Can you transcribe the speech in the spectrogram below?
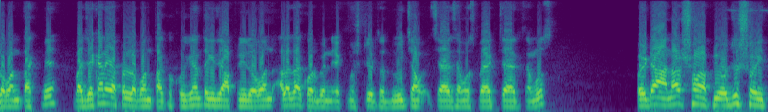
লবণ থাকবে, বা যেখানে আপনার লবণ থাকুক, ওইখান থেকে যে আপনি লবণ আলাদা করবেন, এক মুষ্টি অর্থাৎ দুই চার চামচ বা এক চার চামচ, ওইটা আনার সময় আপনি অজু সহিত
